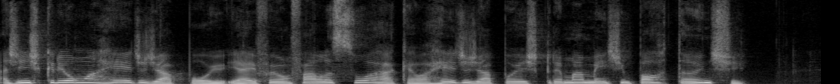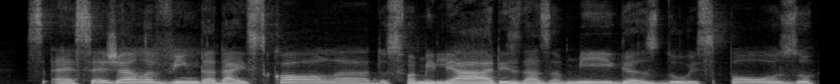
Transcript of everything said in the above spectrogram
A gente criou uma rede de apoio. E aí foi uma fala sua, Raquel. A rede de apoio é extremamente importante. É, seja ela vinda da escola, dos familiares, das amigas, do esposo,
